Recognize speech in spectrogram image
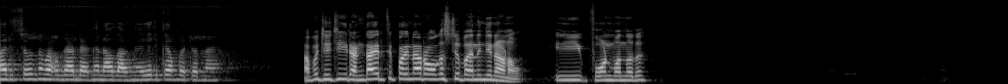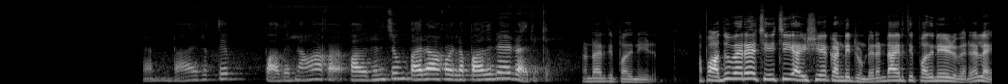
മരിച്ചു എന്ന് പറഞ്ഞാൽ എങ്ങനെ അത് അംഗീകരിക്കാൻ പറ്റുന്നേ? അപ്പൊ ചേച്ചി രണ്ടായിരത്തി പതിനാറ് ഓഗസ്റ്റ് പതിനഞ്ചിനാണോ ഈ ഫോൺ വന്നത്? രണ്ടായിരത്തി പതിനാറ് പതിനഞ്ചും പതിനാറും അല്ല പതിനേഴായിരിക്കും. രണ്ടായിരത്തി പതിനേഴ് അപ്പോൾ അതുവരെ ചേച്ചി ഐഷയെ കണ്ടിട്ടുണ്ട് രണ്ടായിരത്തി പതിനേഴ് വരെ അല്ലേ?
